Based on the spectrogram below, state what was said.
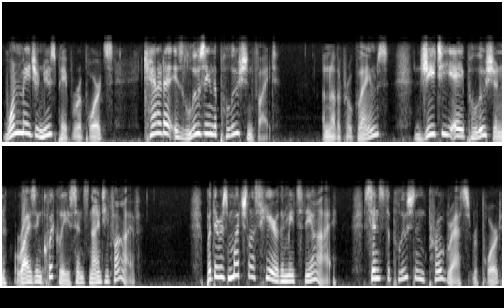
One major newspaper reports Canada is losing the pollution fight. Another proclaims GTA pollution rising quickly since 95. But there is much less here than meets the eye, since the Pollution Progress Report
